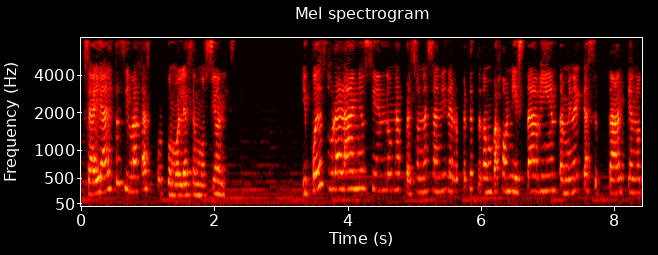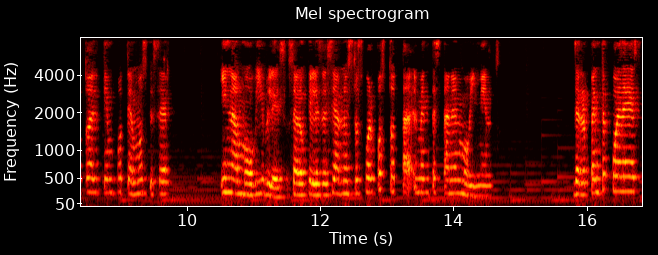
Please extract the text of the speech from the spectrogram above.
O sea, hay altas y bajas por como las emociones. Y puedes durar años siendo una persona sana y de repente te da un bajón y está bien. También hay que aceptar que no todo el tiempo tenemos que ser inamovibles, o sea, lo que les decía, nuestros cuerpos totalmente están en movimiento. De repente puedes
